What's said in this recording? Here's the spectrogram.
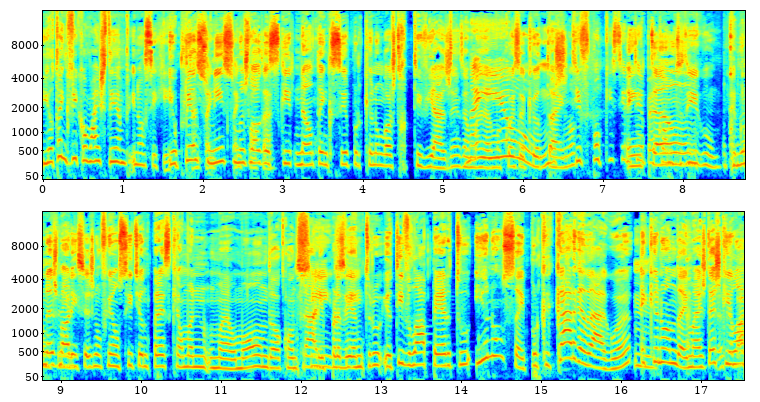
e eu tenho que vir com mais tempo e não sei o quê. Eu Portanto, penso tenho- nisso, tenho mas logo a seguir não tem que ser porque eu não gosto de repetir viagens, é uma, é uma coisa que eu mas tenho. tive pouquíssimo tempo, é como te digo. É Como como nas. Maurícias não fui a um sítio onde parece que é uma, uma, uma onda ao contrário Sim, para sim. dentro. Eu estive lá perto e eu não sei, porque carga d'água é que eu não andei mais 10 km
